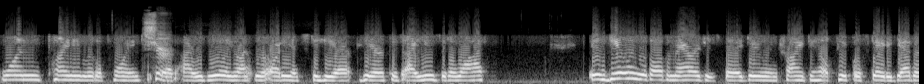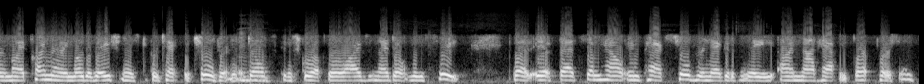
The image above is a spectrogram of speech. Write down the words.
one tiny little point Sure. that I would really like your audience to hear here because I use it a lot. In dealing with all the marriages that I do and trying to help people stay together, my primary motivation is to protect the children. Mm-hmm. Adults can screw up their lives and I don't lose sleep. But if that somehow impacts children negatively, I'm not a happy per- person.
